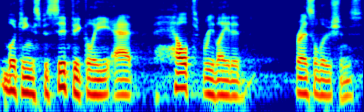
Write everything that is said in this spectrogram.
looking specifically at health related resolutions,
